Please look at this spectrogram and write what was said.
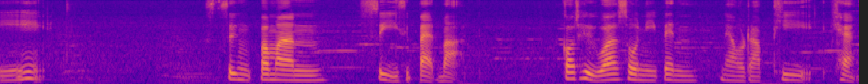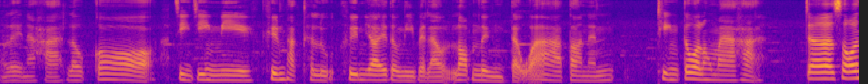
นี้ ซึ่งประมาณ 48 บาท ก็ถือว่าโซนนี้เป็นแนวรับที่แข็งเลยนะคะ แล้วก็จริงๆ มีขึ้นผักทะลุขึ้นย่อยตรงนี้ไปแล้วรอบหนึ่ง แต่ว่าตอนนั้นทิ้งตัวลงมาค่ะ เจอโซน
